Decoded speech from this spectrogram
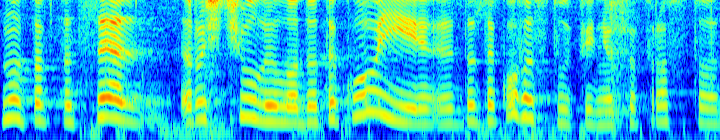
Ну, тобто, це розчулило до такої, до такого ступеню, що просто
